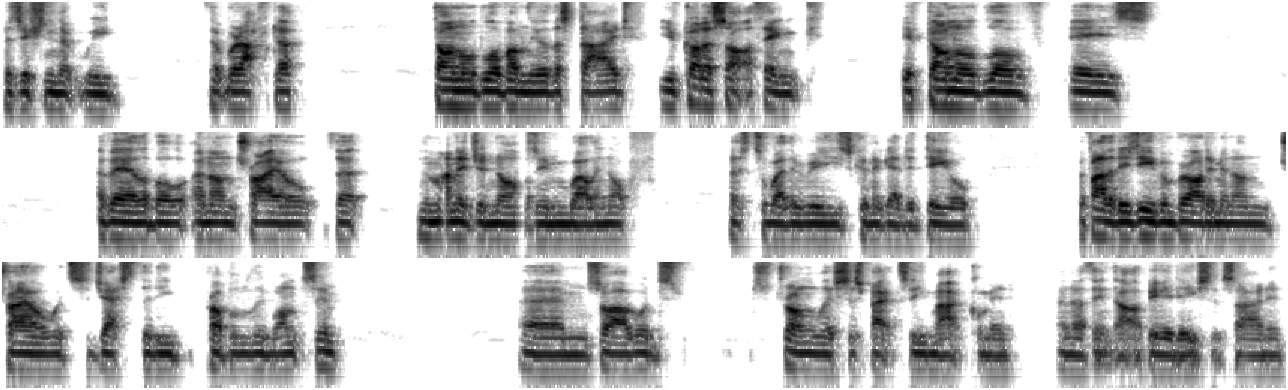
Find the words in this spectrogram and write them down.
position that we that we're after. Donald Love on the other side. You've got to sort of think if Donald Love is available and on trial, that the manager knows him well enough as to whether he's going to get a deal the fact that he's even brought him in on trial would suggest that he probably wants him. Um, so I would strongly suspect he might come in, and I think that would be a decent signing,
